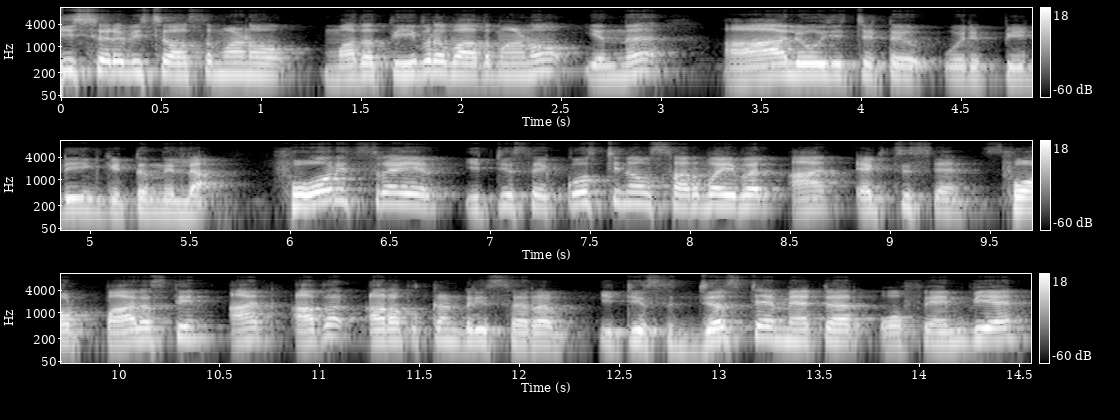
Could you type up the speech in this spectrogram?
ഈശ്വര വിശ്വാസമാണോ മത തീവ്രവാദമാണോ എന്ന് ആലോചിച്ചിട്ട് ഒരു പിടിയും കിട്ടുന്നില്ല. For Israel it is a question of survival and existence for Palestine and other Arab countries serum it is just a matter of envy and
